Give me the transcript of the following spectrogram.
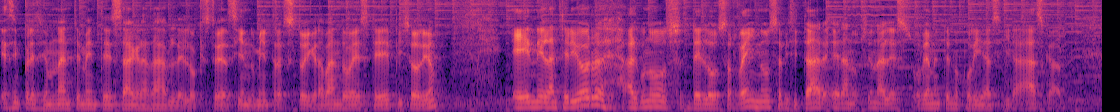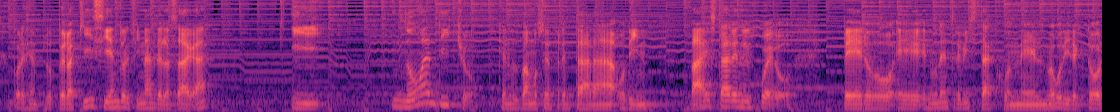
es impresionantemente desagradable lo que estoy haciendo mientras estoy grabando este episodio. En el anterior, algunos de los reinos a visitar eran opcionales. Obviamente no podías ir a Asgard, por ejemplo. Pero aquí, siendo el final de la saga, y no han dicho que nos vamos a enfrentar a Odín, va a estar en el juego, pero eh, en una entrevista con el nuevo director,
